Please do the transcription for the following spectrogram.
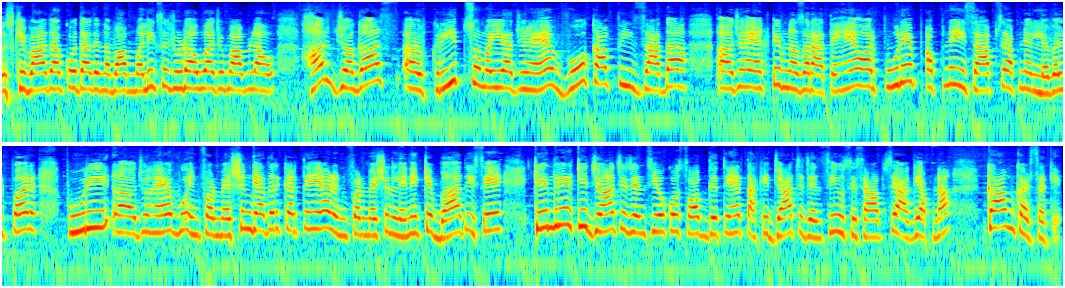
उसके बाद आपको बता दें, नवाब मलिक से जुड़ा हुआ जो मामला हो, हर जगह क्रीज सोमैया जो है, वो काफ़ी ज़्यादा जो है एक्टिव नज़र आते हैं और पूरे अपने हिसाब से, अपने लेवल पर पूरी जो है वो इंफॉर्मेशन गैदर करते हैं और इन्फॉर्मेशन लेने के बाद इसे केंद्र की जाँच एजेंसियों को सौंप देते हैं ताकि जाँच एजेंसी उस हिसाब से आगे अपना काम कर सके।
